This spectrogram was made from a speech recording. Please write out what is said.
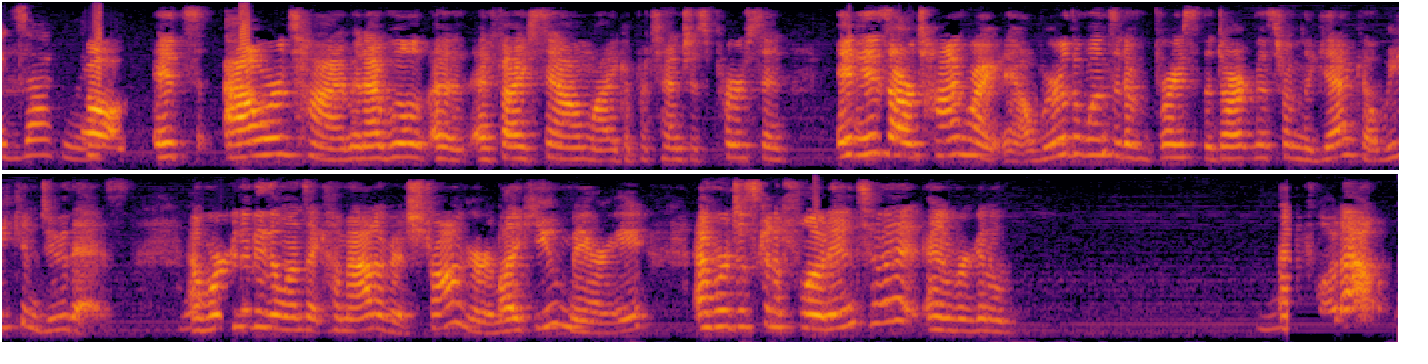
Exactly. Well, it's our time, and I will, uh, if I sound like a pretentious person, it is our time right now. We're the ones that have embraced the darkness from the get go. We can do this. Yeah. And we're going to be the ones that come out of it stronger, like you, Mary. And we're just going to float into it, and we're going to. And float out.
